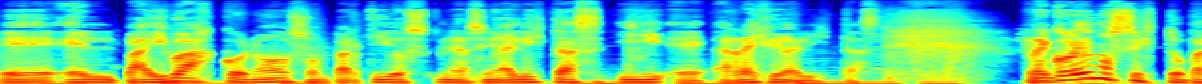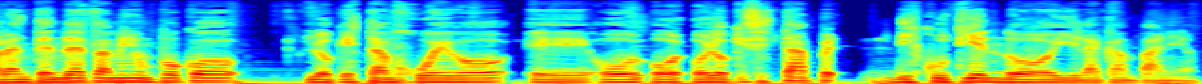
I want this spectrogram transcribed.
eh, el País Vasco, ¿no? Son partidos nacionalistas y eh, regionalistas. Recordemos esto para entender también un poco lo que está en juego eh, o, o- o lo que se está discutiendo hoy en la campaña.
